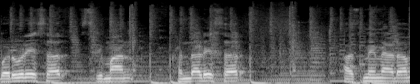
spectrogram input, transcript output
बरुरे सर श्रीमान Khandade sir Atme madam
